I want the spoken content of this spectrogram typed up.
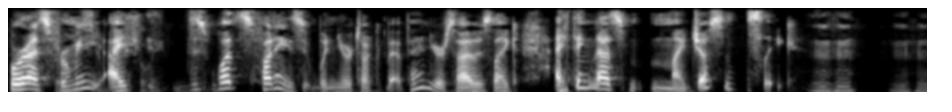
Whereas for me, I this what's funny is when you were talking about Avengers, I was like, I think that's my Justice League. Mm-hmm. Mm-hmm.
